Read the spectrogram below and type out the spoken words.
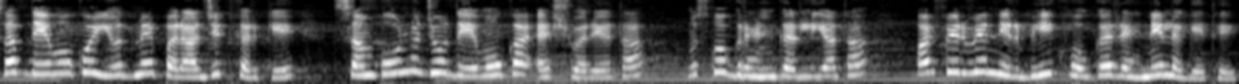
सब देवों को युद्ध में पराजित करके संपूर्ण जो देवों का ऐश्वर्य था, उसको ग्रहण कर लिया था और फिर वे निर्भीक होकर रहने लगे थे।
